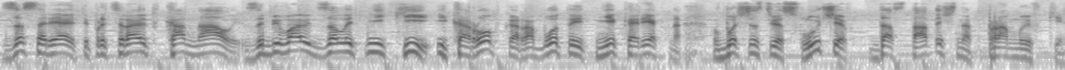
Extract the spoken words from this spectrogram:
засоряют и протирают каналы, забивают золотники, и коробка работает некорректно. В большинстве случаев достаточно промывки.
